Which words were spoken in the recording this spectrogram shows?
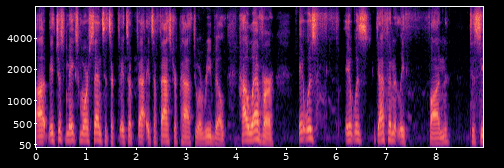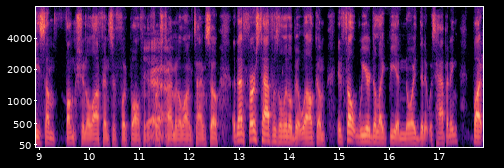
Uh, it just makes more sense. It's a it's a fa- it's a faster path to a rebuild. However, it was it was definitely fun to see some functional offensive football for the yeah. first time in a long time. So that first half was a little bit welcome. It felt weird to like be annoyed that it was happening, but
